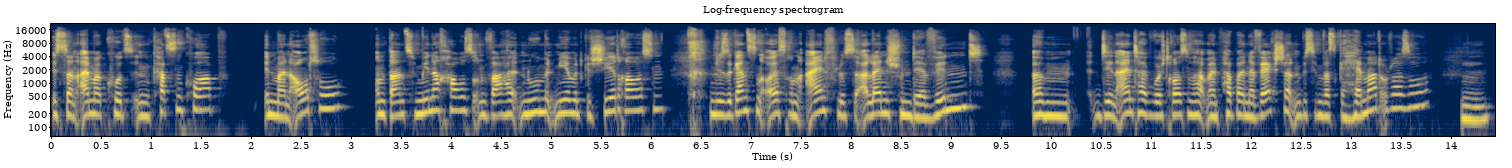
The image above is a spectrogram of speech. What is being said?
ist dann einmal kurz in den Katzenkorb, in mein Auto und dann zu mir nach Hause und war halt nur mit mir mit Geschirr draußen. Und diese ganzen äußeren Einflüsse, alleine schon der Wind. Ähm, den einen Tag, wo ich draußen war, hat mein Papa in der Werkstatt ein bisschen was gehämmert oder so. Mhm.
